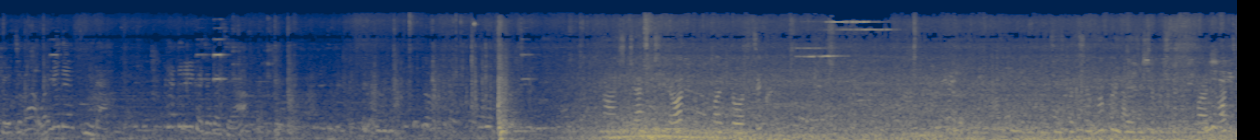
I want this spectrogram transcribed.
결제가 완료되었습니다. 카드를 가져가세요. Ну а сейчас вперед такой тортик. Здесь как все выбрали, здесь еще почти такой тортик.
